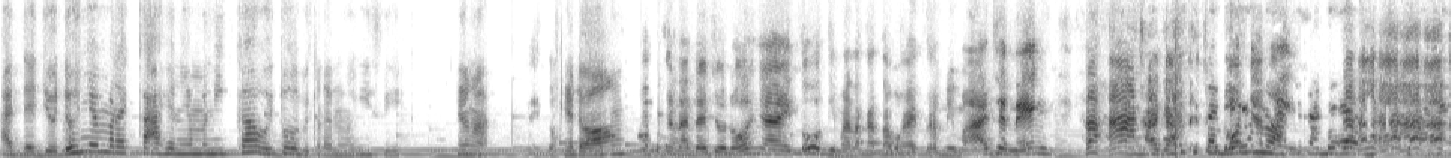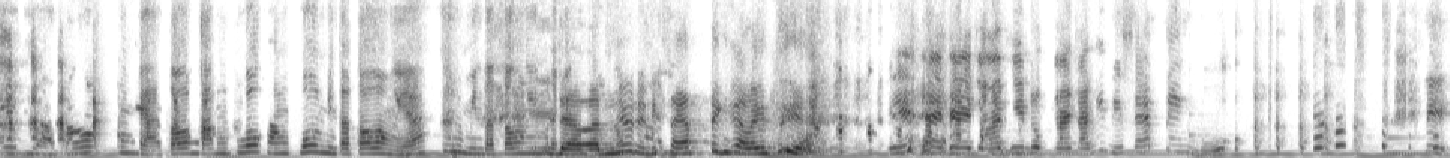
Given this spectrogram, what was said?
ada jodohnya mereka akhirnya menikah, oh, itu lebih keren lagi sih. Ya nggak? Itu. Ya dong. Oh, bukan ada jodohnya itu gimana kata writer Nim aja neng. Kagak ada jodohnya DM neng. Kita DM. ya, tolong ya, tolong Kang Pul, Kang Pul minta tolong ya, minta tolong ini. Jalannya udah di setting kalau itu ya. Iya, jangan hidup kayak ini di setting bu. Nih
